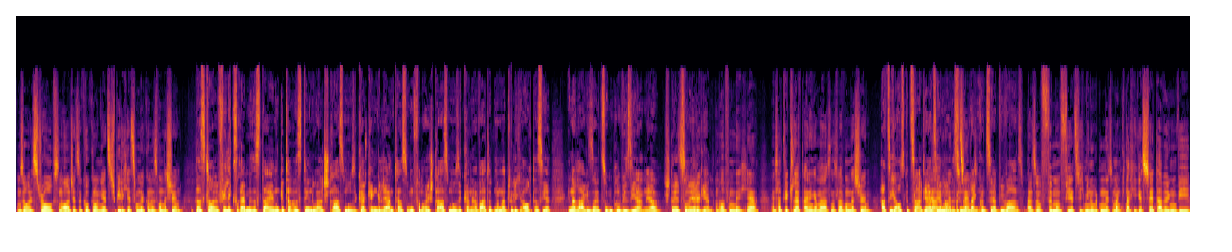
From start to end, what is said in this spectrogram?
um so Strokes und Alljet zu gucken und jetzt spiele ich jetzt zum Glück und das ist wunderschön. Das ist toll. Felix Rem ist dein Gitarrist, den du als Straßenmusiker kennengelernt hast und von euch Straßenmusikern erwartet man natürlich auch, dass ihr in der Lage seid zu improvisieren, ja, schnell zu reagieren. Glück. Und hoffentlich, ja. Es hat geklappt einigermaßen, es war wunderschön. Hat sich ausgezahlt. Ja, erzähl ja, mal ein bisschen über dein Konzert. Wie war es? Also 45 Minuten ist immer ein knackiges Set, aber irgendwie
